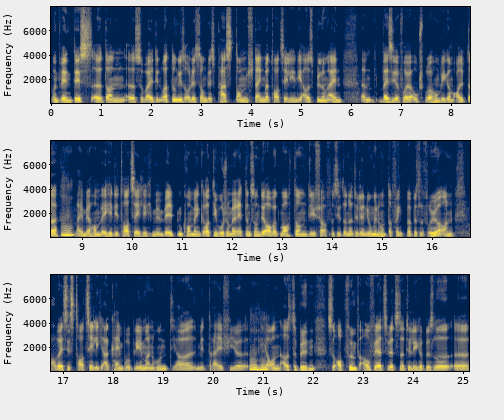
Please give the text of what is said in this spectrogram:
Und wenn das äh, dann äh, soweit in Ordnung ist, alle sagen, das passt, dann steigen wir tatsächlich in die Ausbildung ein, ähm, weil Sie ja vorher auch gesprochen haben, wegen dem Alter, mhm. weil wir haben welche, die tatsächlich mit dem Welpen kommen, gerade die, wo schon mal Rettungshunde aber gemacht haben, die schaffen sich dann natürlich einen jungen Hund, da fängt man ein bisschen früher an, aber es ist tatsächlich auch kein Problem, einen Hund ja mit drei, vier mhm. Jahren auszubilden. So so ab fünf aufwärts wird es natürlich ein bisschen äh,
